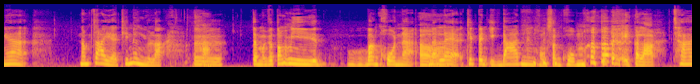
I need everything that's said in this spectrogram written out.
เนี่ย น้ำใจอะที่หนึ่งอยู่ละเอค่ะอแต่มันก็ต้องมี บางคนอะเออนั่นแหละที่เป็นอีกด้านหนึ่งของสังคม ก็เป็นเอกลักษณ์ใช่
